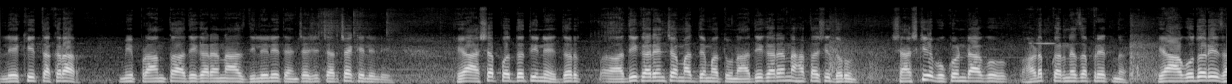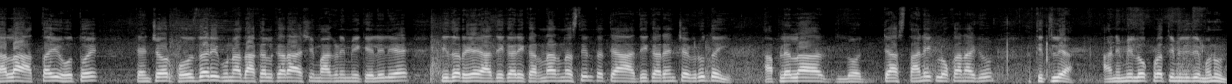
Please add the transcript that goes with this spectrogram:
लेखी तक्रार मी प्रांत अधिकाऱ्यांना आज दिलेली आहे, त्यांच्याशी चर्चा केलेली ह्या अशा पद्धतीने जर अधिकाऱ्यांच्या माध्यमातून अधिकाऱ्यांना हाताशी धरून शासकीय भूखंड अगो हडप करण्याचा प्रयत्न या अगोदरही झाला आत्ताही होतोय. त्यांच्यावर फौजदारी गुन्हा दाखल करा अशी मागणी मी केलेली आहे. ती जर हे अधिकारी करणार नसतील तर त्या अधिकाऱ्यांच्या विरुद्धही आपल्याला लो त्या स्थानिक लोकांना घेऊन तिथल्या आणि मी लोकप्रतिनिधी म्हणून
